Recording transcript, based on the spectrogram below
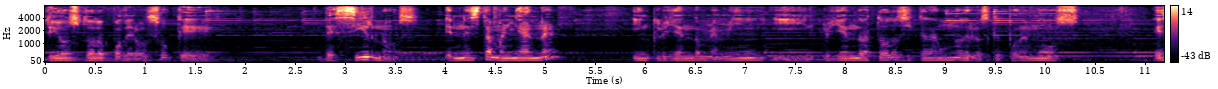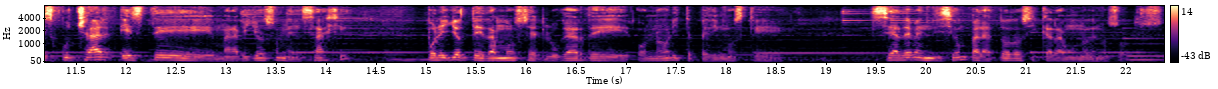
Dios Todopoderoso, que decirnos en esta mañana, incluyéndome a mí y incluyendo a todos y cada uno de los que podemos escuchar este maravilloso mensaje. Por ello te damos el lugar de honor y te pedimos que sea de bendición para todos y cada uno de nosotros.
